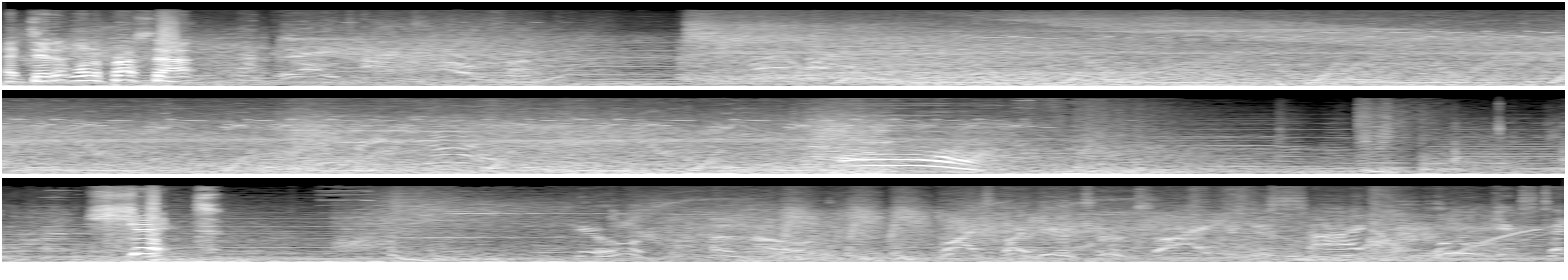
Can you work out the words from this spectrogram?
I didn't want to press that. Oh! Shit! You alone? What were you two trying to decide who gets to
